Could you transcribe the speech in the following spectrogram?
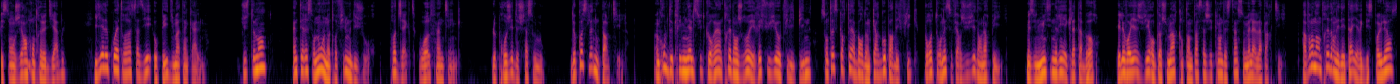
et son J'ai rencontré le diable, il y a de quoi être rassasié au pays du matin calme. Justement, intéressons-nous à notre film du jour, Project Wolf Hunting, le projet de chasse au loup. De quoi cela nous parle-t-il? Un groupe de criminels sud-coréens très dangereux et réfugiés aux Philippines sont escortés à bord d'un cargo par des flics pour retourner se faire juger dans leur pays. Mais une mutinerie éclate à bord, et le voyage vire au cauchemar quand un passager clandestin se mêle à la partie. Avant d'entrer dans les détails avec des spoilers,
